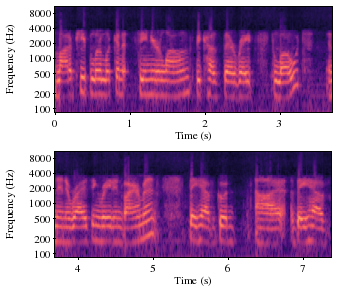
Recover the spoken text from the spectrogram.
a lot of people are looking at senior loans because their rates float, and in a rising rate environment, they have good uh, they have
